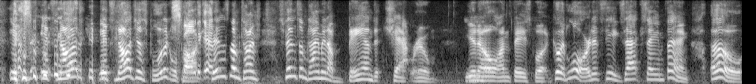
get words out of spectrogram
it's it's not it's not just political Smile talk. again. Spend some time spend some time in a band chat room. You Mhm. know, on Facebook. Good lord, it's the exact same thing. Oh,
